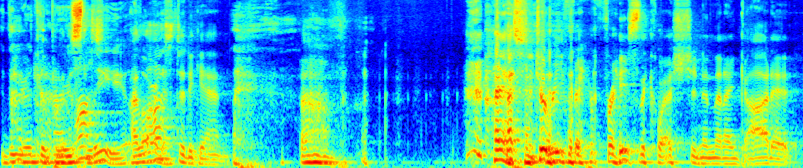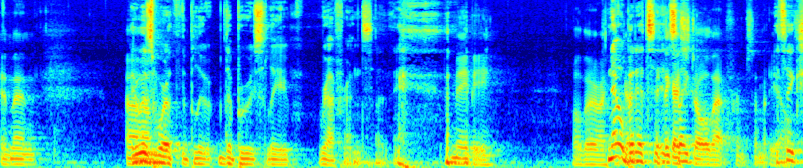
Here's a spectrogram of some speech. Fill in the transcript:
You're the God, I Bruce lost- Lee. i lost it again um, i asked you to rephrase the question and then i got it and then it was Um, worth the blue, the Bruce Lee reference. I think. maybe. Although I No, but I, it's- I think it's I like- stole that from somebody else. It's else. like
